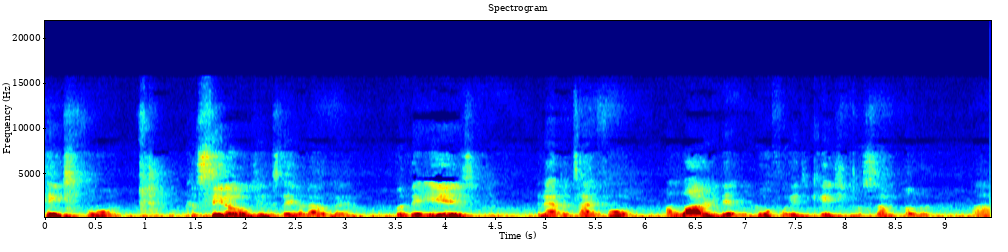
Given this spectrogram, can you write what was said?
taste for casinos in the state of Alabama, but there is an appetite for a lottery that would go for education or some other uh,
